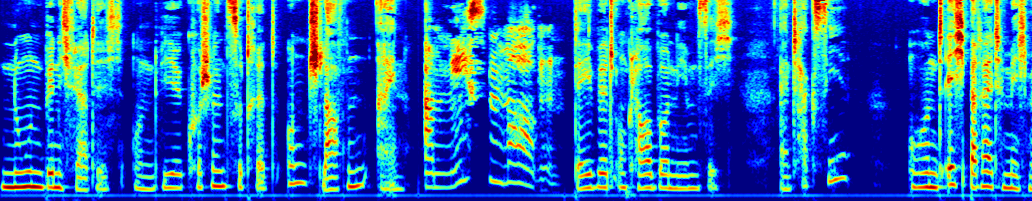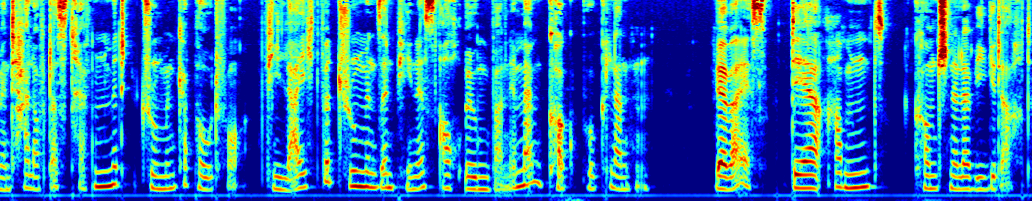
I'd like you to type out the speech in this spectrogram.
Nun bin ich fertig und wir kuscheln zu dritt und schlafen ein. Am nächsten Morgen. David und Glaube nehmen sich ein Taxi und ich bereite mich mental auf das Treffen mit Truman Capote vor. Vielleicht wird Truman sein Penis auch irgendwann in meinem Cockbook landen. Wer weiß. Der Abend kommt schneller wie gedacht.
